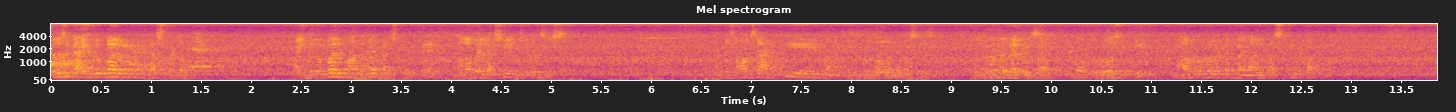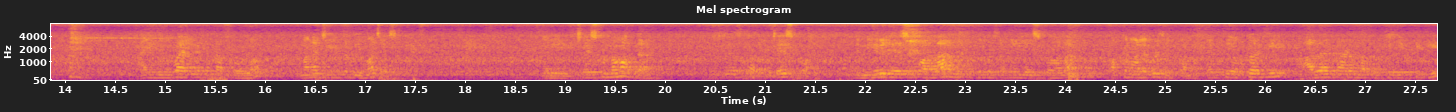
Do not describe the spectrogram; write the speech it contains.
రోజుకి ఐదు రూపాయలు ఖర్చు పెట్టాం ఐదు రూపాయలు మాత్రమే ఖర్చు పెడితే నలభై లక్షలు ఇన్సూరెన్స్ వస్తుంది. అంటే సంవత్సరానికి మనకి ఇప్పుడు రోజులు రెండు వేల రూపాయలు. అంటే ఒక రోజుకి నాలుగు రూపాయలు డెబ్బై నాలుగు పర్సెంట్ తక్కువ. ఐదు రూపాయల కంటే తక్కువలో మన జీవిత బీమా చేసుకోవచ్చు. మరి చేసుకుందామా వద్దా? చేసుకోవాలి. మీరు చేసుకోవాలా? మీ కుటుంబ సభ్యులు చేసుకోవాలా? పక్కన వాళ్ళకి కూడా చెప్పాలి. ప్రతి ఒక్కరికి ఆధార్ కార్డు ఉన్న ప్రతి వ్యక్తికి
